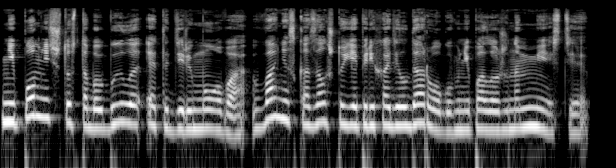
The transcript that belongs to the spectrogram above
Не помнить, что с тобой было, это дерьмово. Ваня сказал, что я переходил дорогу в неположенном месте.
